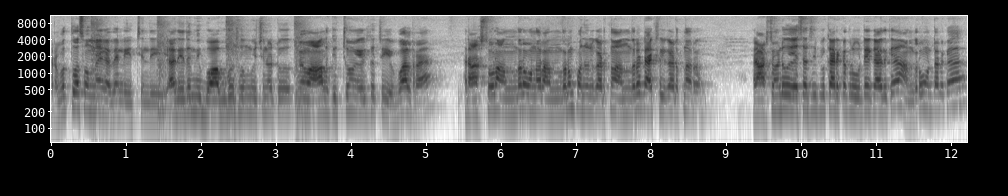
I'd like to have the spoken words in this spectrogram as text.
ప్రభుత్వ సొమ్మే కదండి ఇచ్చింది. అదేదో మీ బాబు గారు సొమ్ము ఇచ్చినట్టు మేము వాళ్ళకి ఇచ్చాం వీళ్ళకి ఇచ్చాం ఇవ్వాలరా? రాష్ట్రంలో అందరూ ఉన్నారు. అందరం పన్నులు కడుతున్నాం. అందరూ ట్యాక్సీలు కడుతున్నారు. రాష్ట్రం అంటే వైఎస్ఆర్సీపీ కార్యకర్తలు ఒకటే కాదుగా. అందరూ ఉంటారుగా.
